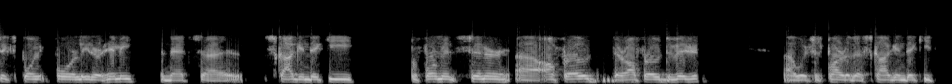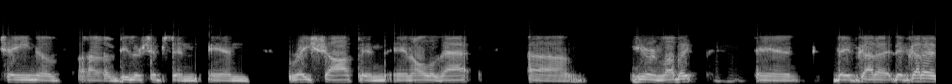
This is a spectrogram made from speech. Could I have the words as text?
6.4 liter Hemi, and that's uh, Dickey Performance Center uh, Off Road, their off road division, uh, which is part of the Dickey chain of, of dealerships and, and race shop and, and all of that um, here in Lubbock. Mm-hmm. And they've got a they've got a,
